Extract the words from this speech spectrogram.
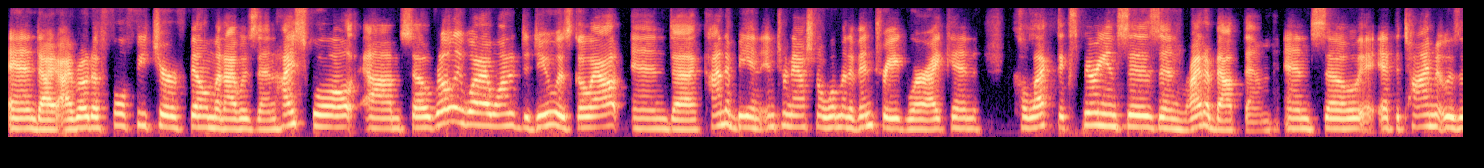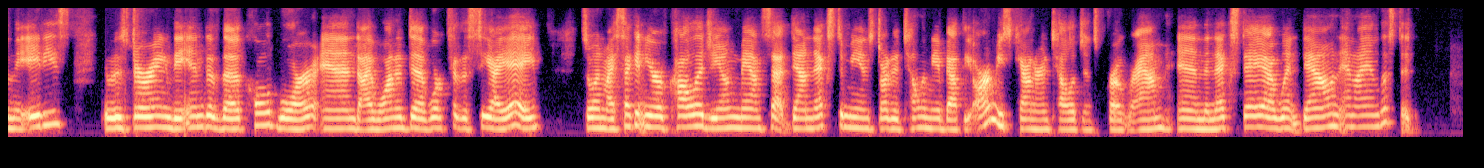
And I, I wrote a full feature film when I was in high school. Um, so, really, what I wanted to do was go out and uh, kind of be an international woman of intrigue where I can collect experiences and write about them. And so, at the time, it was in the 80s, it was during the end of the Cold War, and I wanted to work for the CIA. So, in my second year of college, a young man sat down next to me and started telling me about the Army's counterintelligence program. And the next day, I went down and I enlisted.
